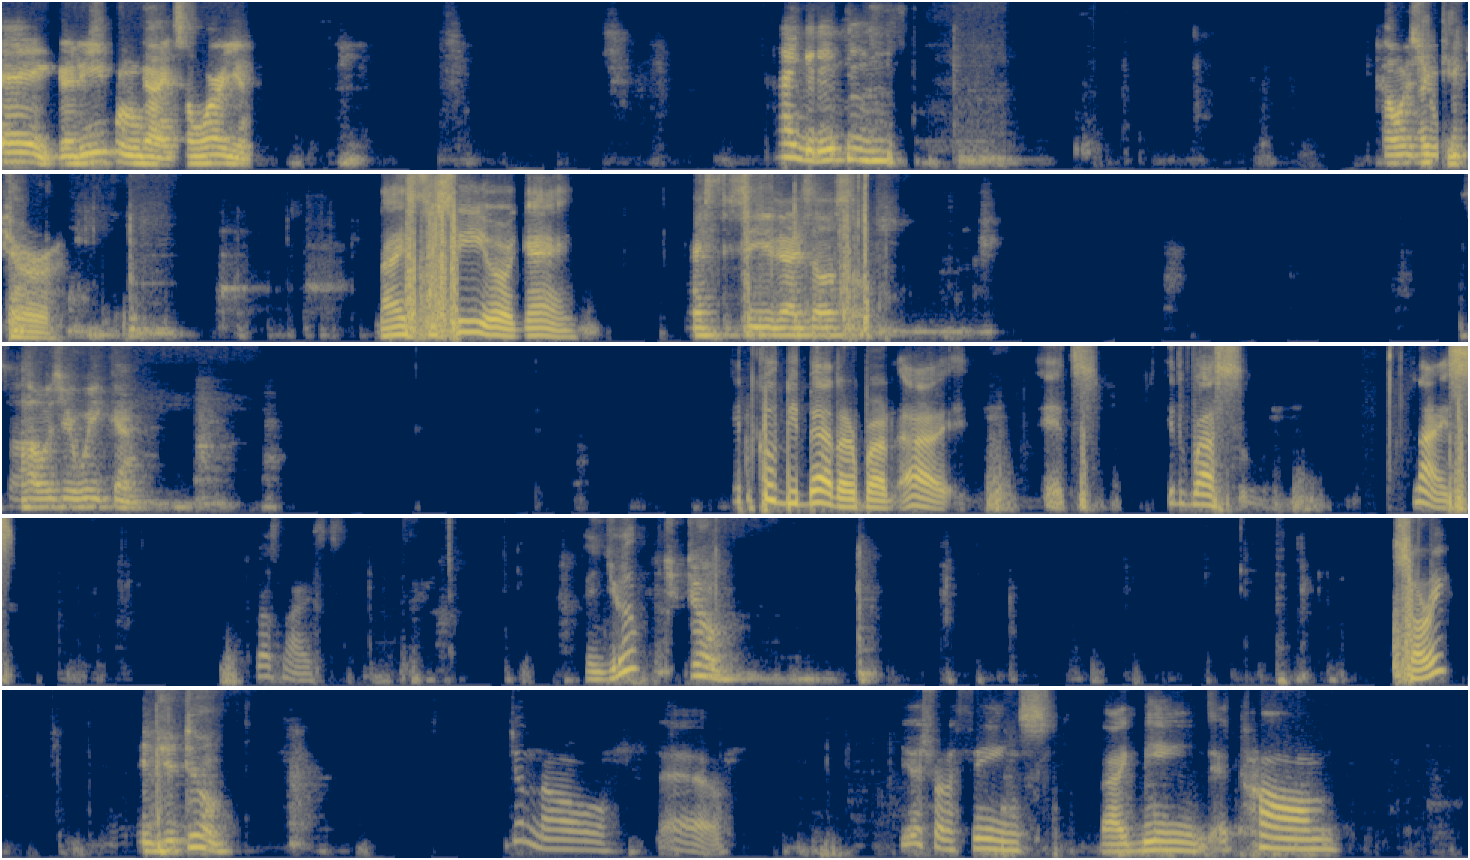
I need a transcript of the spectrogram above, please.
Hey, good evening, guys. How are you? Hi, good evening. How was Hi, your weekend? teacher. Nice to see you again. Nice to see you guys also. So how was your weekend? It could be better, but uh, it's it was nice. It was nice. And you? Do? Sorry? What did you do? You know, uh, usual things like being at home,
